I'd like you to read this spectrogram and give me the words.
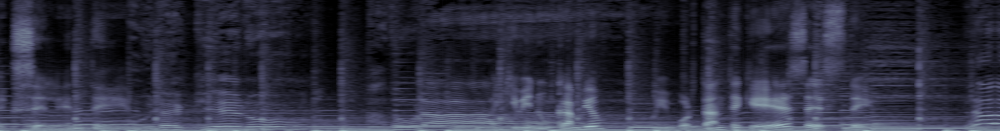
Excelente. Hoy le quiero adorar. Aquí viene un cambio muy importante que es este. La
